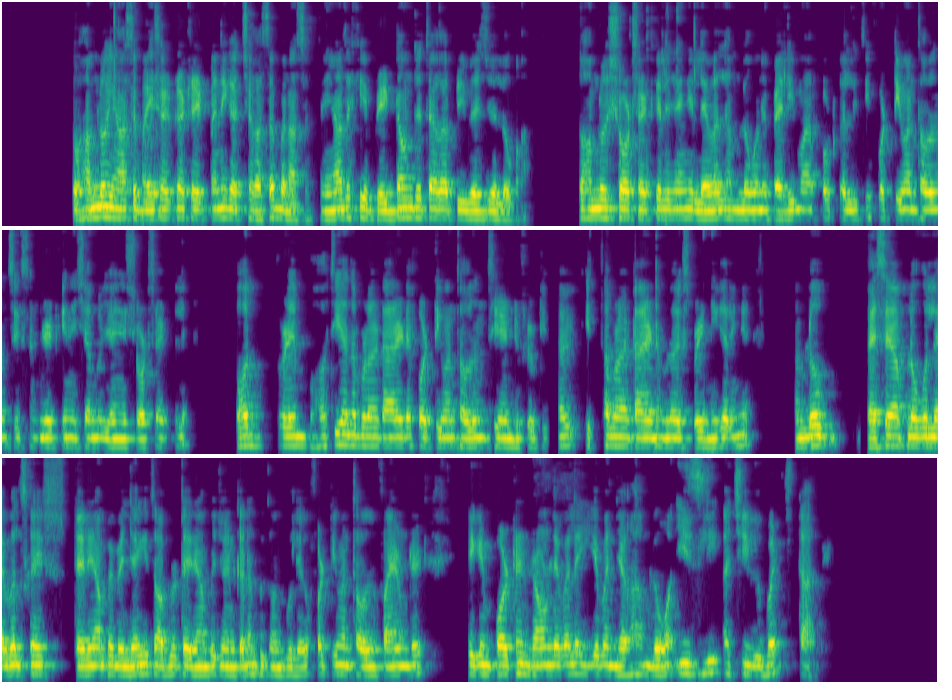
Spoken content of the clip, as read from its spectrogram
तो हम लोग यहाँ से बाई साइड का ट्रेड पैनिक अच्छा खासा बना सकते हैं। यहाँ देखिए ब्रेक डाउन देता है अगर प्रीवियस जेलो का। तो हम लोग शॉर्ट साइड के लिए जाएँगे। लेवल हम लोगों ने पहली मार्कआउट कर ली थी। Forty one thousand six hundred के नीचे हम लोग जाएँगे शॉर्ट साइड के लिए। बहुत बड़े, बहुत ही ज़्यादा बड़ा टारगेट है forty one thousand three hundred fifty five इतना बड़ा टारगेट हम लोग एक्सपेक्ट नहीं करेंगे। हम लोग, वैसे आप लोगों को लेवल्स का इस टेरियाम पे मिल जाएगी तो आप लोग टेरियाम पे ज्वाइन करना बिकॉन भूलेगा forty one thousand five hundred एक इंपॉर्टेंट राउंड लेवल है, ये बन जाएगा हम लोगों का easily achievable target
